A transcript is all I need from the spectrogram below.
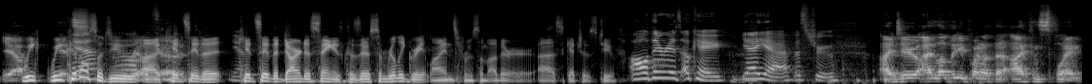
Yeah. we we could It's also do really uh, good. kids say the Yeah. kids say the darndest things because there's some really great lines from some other uh, sketches too. oh there is okay Mm-hmm. yeah yeah that's true I do. I love that you point out that I can explain.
